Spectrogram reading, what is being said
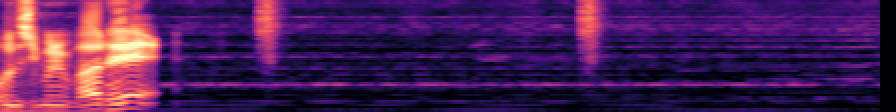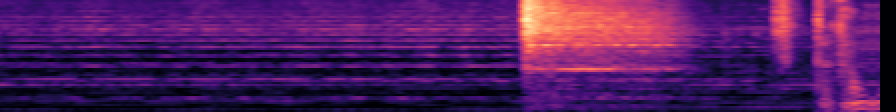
본심을 말해. 두둥.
